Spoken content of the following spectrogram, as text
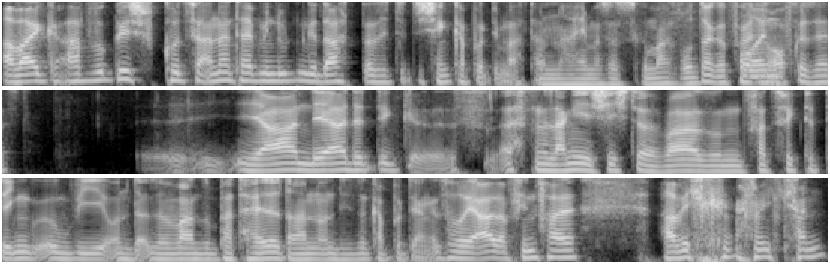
Aber ich habe wirklich kurz für anderthalb Minuten gedacht, dass ich das Geschenk kaputt gemacht Oh habe. nein, was hast du gemacht? Runtergefallen, Und- draufgesetzt? Ja, der, das das ist eine lange Geschichte. War so ein verzwicktes Ding irgendwie und da waren so ein paar Teile dran und die sind kaputt gegangen. Ist auch real. Auf jeden Fall habe ich, hab ich dann.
